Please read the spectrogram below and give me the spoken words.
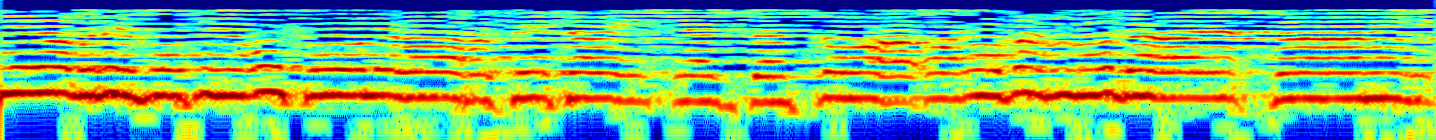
يضرب في أصول العرش كي يجتثها ويظن ذا إحسان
